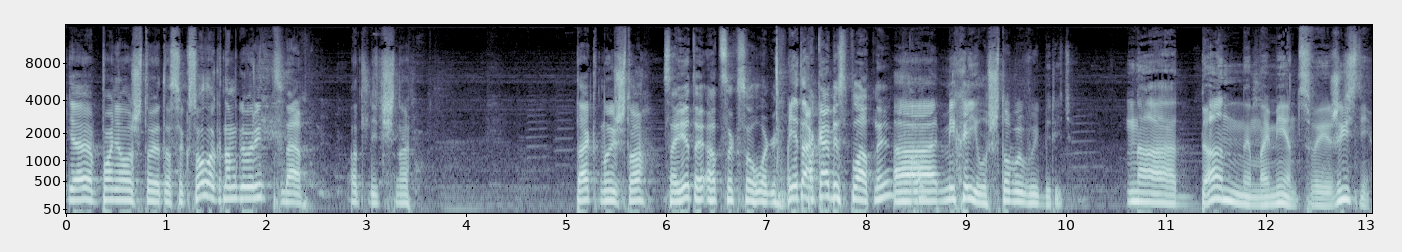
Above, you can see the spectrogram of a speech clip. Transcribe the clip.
я понял, что это сексолог нам говорит. Да. Отлично. Так, ну и что? Советы от сексолога. Итак. Пока бесплатные. А, Михаил, что вы выберете? На данный момент своей жизни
